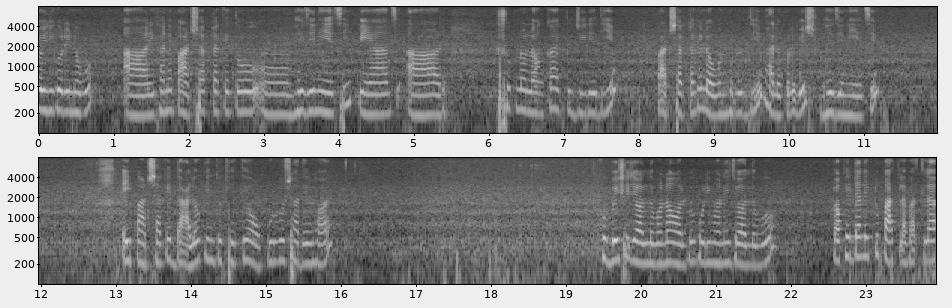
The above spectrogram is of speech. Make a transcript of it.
তৈরি করে নেব। আর এখানে পাট শাকটাকে তো ভেজে নিয়েছি। পেঁয়াজ আর শুকনো লঙ্কা একটু জিরে দিয়ে পাট শাকটাকে লবণ হলুদ দিয়ে ভালো করে বেশ ভেজে নিয়েছি। এই পাট শাকের ডালও কিন্তু খেতে অপূর্ব স্বাদের হয়। খুব বেশি জল দেবো না, অল্প পরিমাণে জল দেবো। টকের ডাল একটু পাতলা পাতলা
